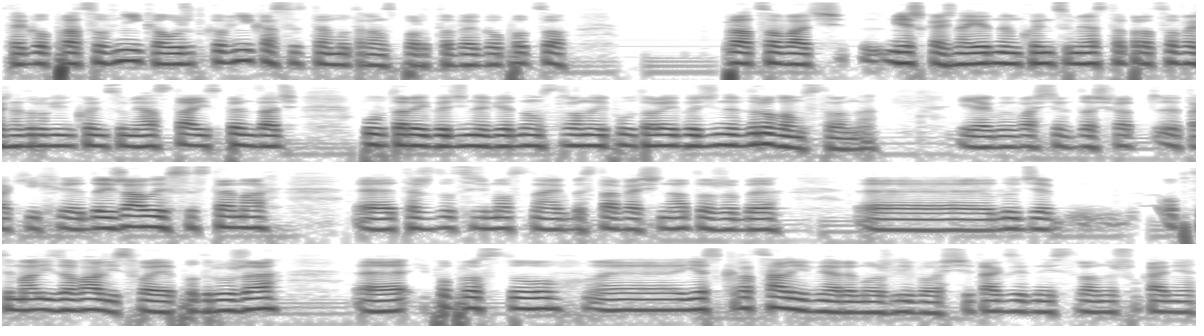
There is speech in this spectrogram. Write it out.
tego pracownika, użytkownika systemu transportowego. Po co pracować, mieszkać na jednym końcu miasta, pracować na drugim końcu miasta i spędzać półtorej godziny w jedną stronę i półtorej godziny w drugą stronę. I jakby właśnie w doświad- takich dojrzałych systemach e, też dosyć mocno jakby stawia się na to, żeby e, ludzie optymalizowali swoje podróże e, i po prostu e, je skracali w miarę możliwości, tak? Z jednej strony szukanie,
